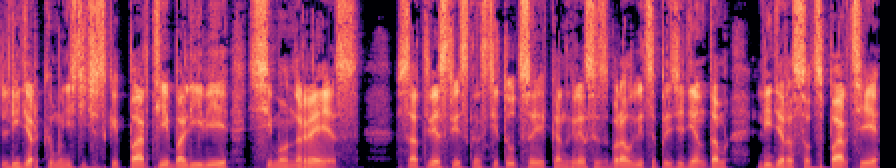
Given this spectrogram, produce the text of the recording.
лидер коммунистической партии Боливии Симон Рейес, в соответствии с Конституцией Конгресс избрал вице-президентом лидера соцпартии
